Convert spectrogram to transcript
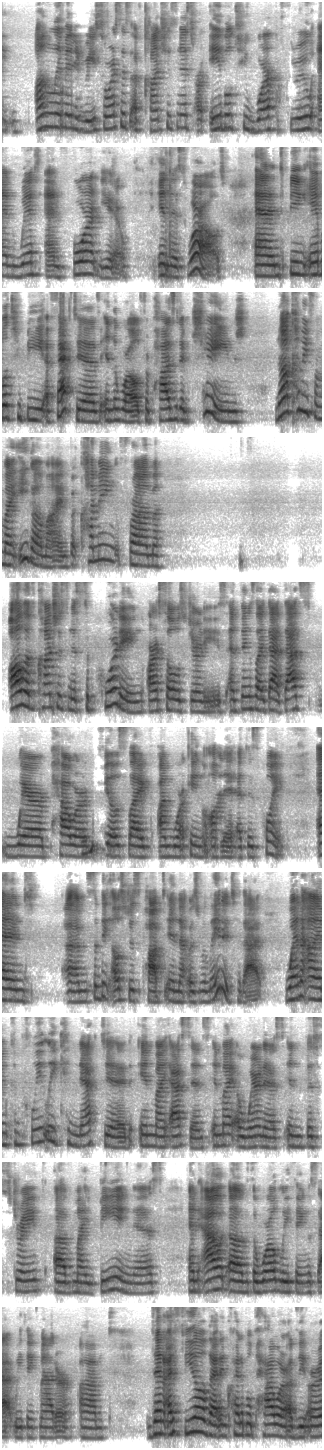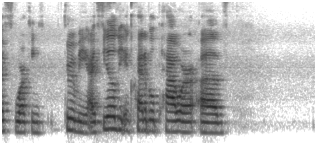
unlimited resources of consciousness are able to work through and with and for you in this world and being able to be effective in the world for positive change not coming from my ego mind but coming from all of consciousness supporting our soul's journeys and things like that that's where power mm-hmm. feels like i'm working on it at this point and um, something else just popped in that was related to that when i'm completely connected in my essence in my awareness in the strength of my beingness and out of the worldly things that we think matter um, then I feel that incredible power of the earth working through me. I feel the incredible power of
